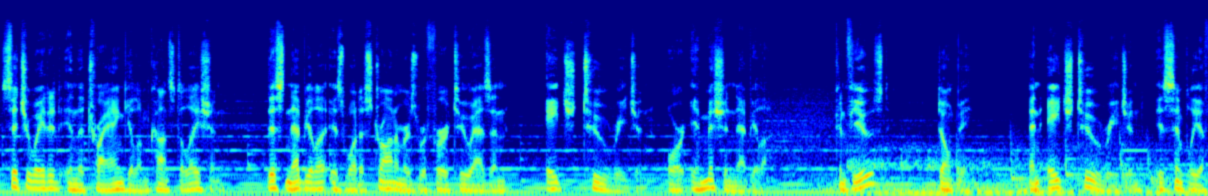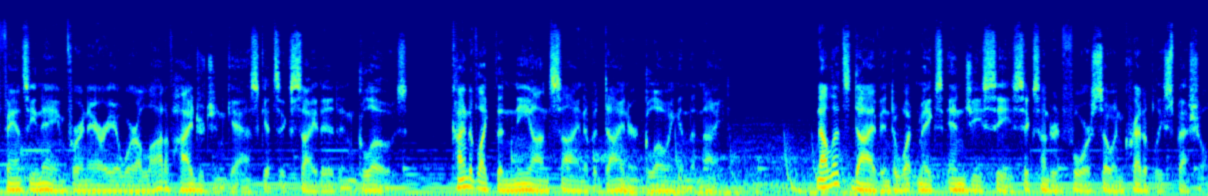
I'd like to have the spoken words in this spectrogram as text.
Situated in the Triangulum constellation, this nebula is what astronomers refer to as an H2 region, or emission nebula. Confused? Don't be. An H2 region is simply a fancy name for an area where a lot of hydrogen gas gets excited and glows, kind of like the neon sign of a diner glowing in the night. Now let's dive into what makes NGC 604 so incredibly special.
